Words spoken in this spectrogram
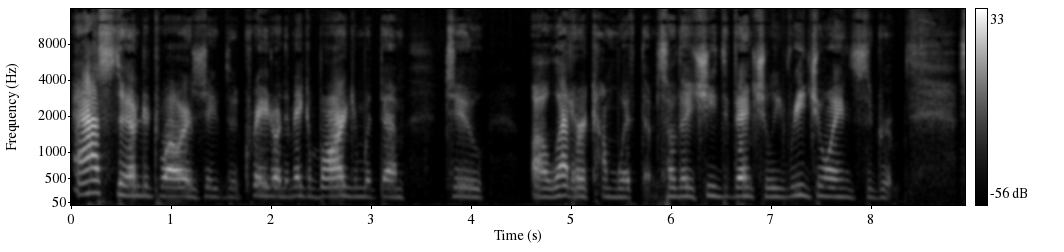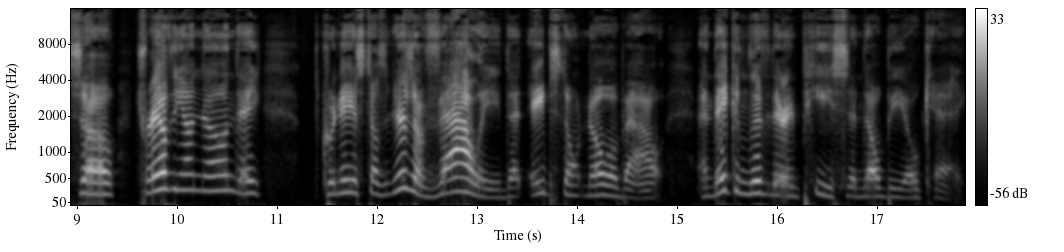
ask the underdwellers, the creator, they make a bargain with them to uh, let her come with them. So that she eventually rejoins the group. So, Trail of the Unknown, they Cornelius tells them there's a valley that apes don't know about, and they can live there in peace and they'll be okay.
